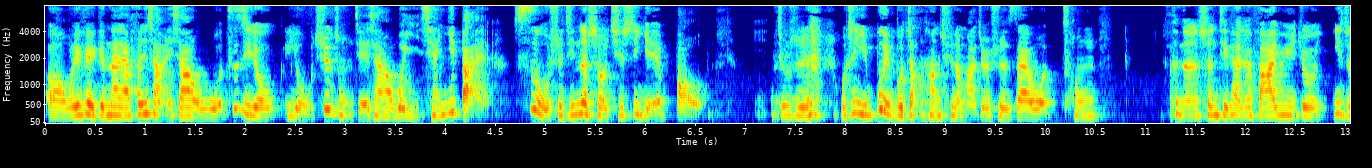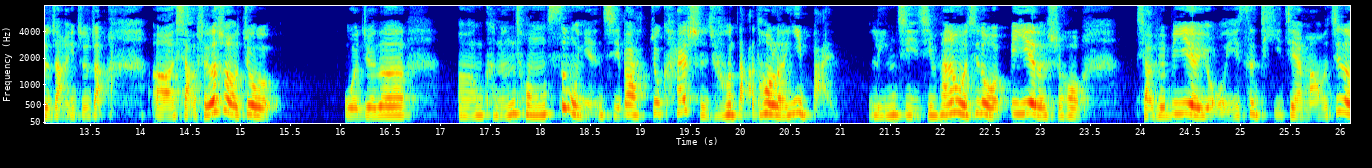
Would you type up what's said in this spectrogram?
呃，我也可以跟大家分享一下，我自己有有去总结一下，我以前一百四五十斤的时候，其实也保，就是我是一步一步长上去的嘛，就是在我从。可能身体开始发育，就一直长，一直长。呃，小学的时候就，我觉得，嗯，可能从四五年级吧，就开始就 达到了一百零几斤。反正我记得我毕业的时候，小学毕业有一次体检嘛，我记得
